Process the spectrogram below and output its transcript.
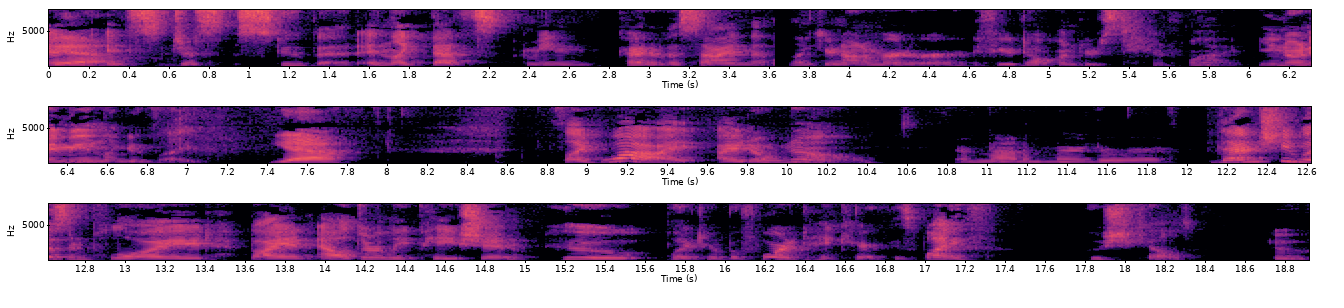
And Yeah. it's just stupid and like that's I mean kind of a sign that like you're not a murderer if you don't understand why you know what I mean like it's like yeah. it's like why I don't know I'm not a murderer. then she was employed by an elderly patient who employed her before to take care of his wife who she killed Oof.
